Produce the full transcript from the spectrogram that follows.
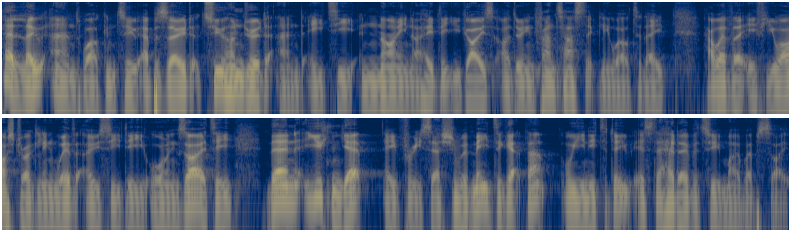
Hello and welcome to episode 289. I hope that you guys are doing fantastically well today. However, if you are struggling with OCD or anxiety, then you can get a free session with me to get that. All you need to do is to head over to my website,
